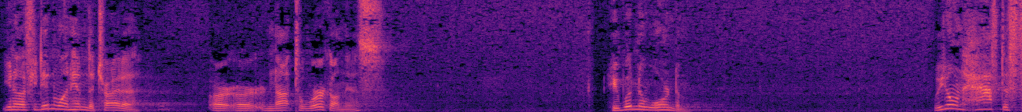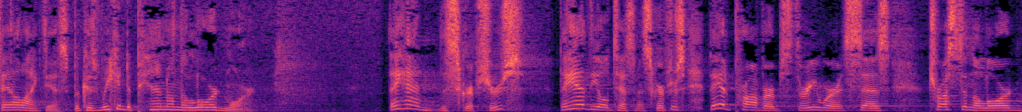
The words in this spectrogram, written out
You know, if you didn't want Him to try to, or, or not to work on this, he wouldn't have warned them. We don't have to fail like this because we can depend on the Lord more. They had the scriptures. They had the Old Testament scriptures. They had Proverbs 3 where it says, Trust in the Lord,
